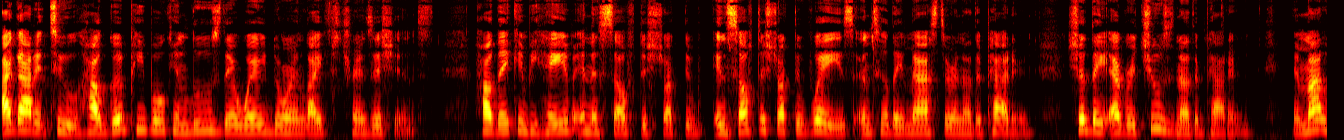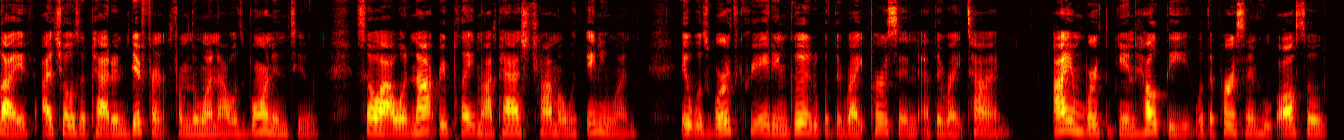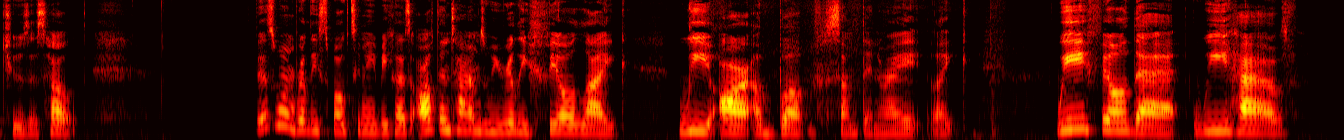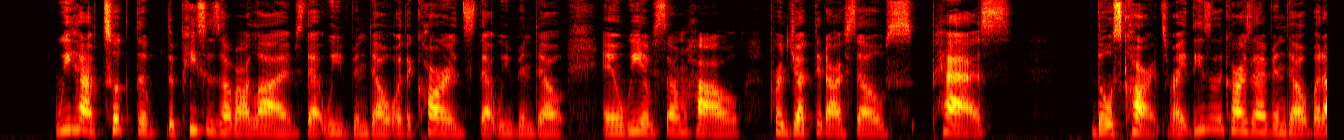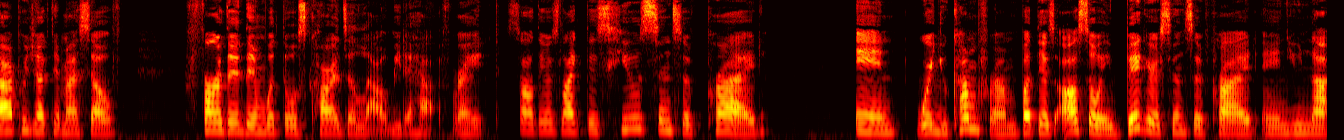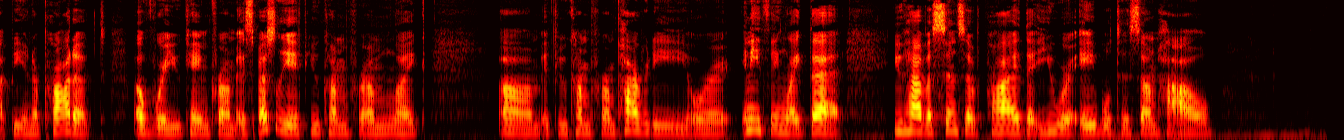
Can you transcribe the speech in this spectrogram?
I got it too. How good people can lose their way during life's transitions. How they can behave in a self-destructive in self-destructive ways until they master another pattern, should they ever choose another pattern. In my life, I chose a pattern different from the one I was born into, so I would not replay my past trauma with anyone. It was worth creating good with the right person at the right time. I am worth being healthy with a person who also chooses health. This one really spoke to me because oftentimes we really feel like we are above something, right? Like we feel that we have we have took the the pieces of our lives that we've been dealt or the cards that we've been dealt and we have somehow projected ourselves past those cards right? These are the cards that have been dealt but i projected myself further than what those cards allow me to have right? So there's like this huge sense of pride in where you come from but there's also a bigger sense of pride in you not being a product of where you came from, especially if you come from like um, if you come from poverty or anything like that, you have a sense of pride that you were able to somehow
